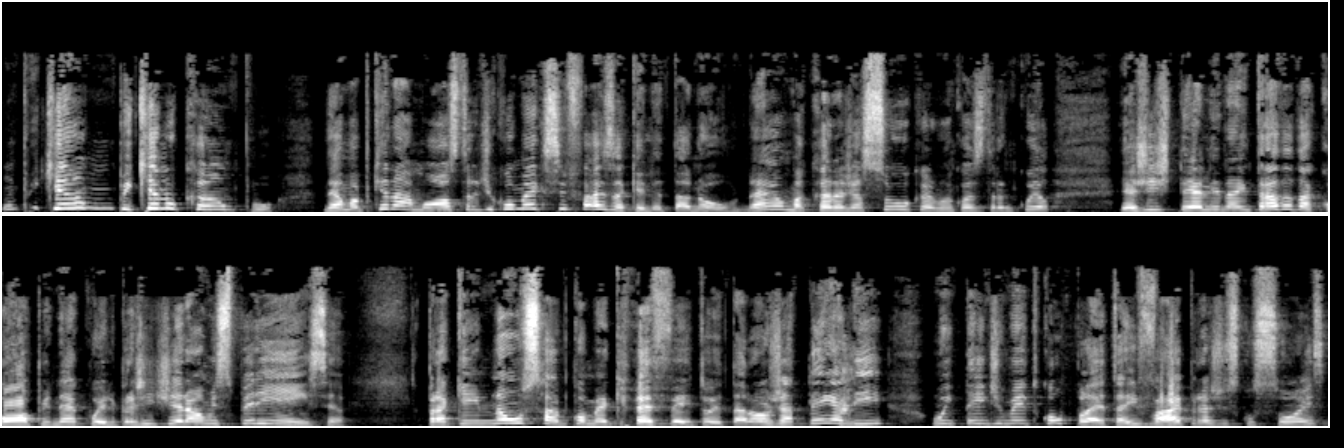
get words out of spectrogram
um, pequeno, um pequeno campo, né? uma pequena amostra de como é que se faz aquele etanol, né? Uma cana de açúcar, uma coisa tranquila. E a gente tem ali na entrada da COP, né, Coelho, para a gente gerar uma experiência. Para quem não sabe como é que é feito o etanol, já tem ali um entendimento completo. Aí vai para as discussões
